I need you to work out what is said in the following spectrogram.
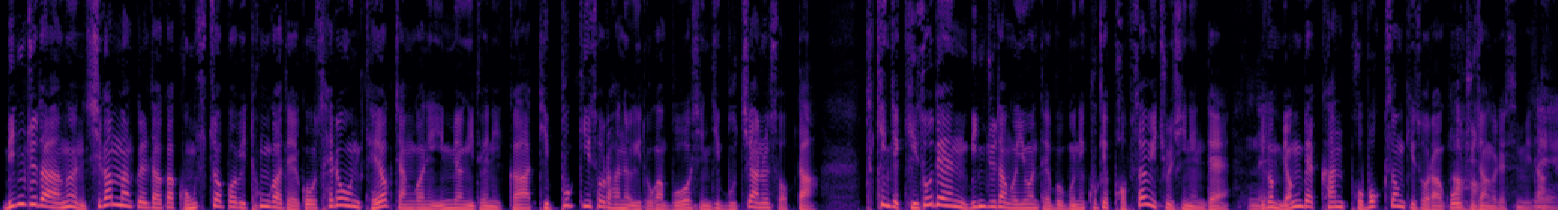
민주당은 시간만 끌다가 공수처법이 통과되고 새로운 개혁 장관이 임명이 되니까 뒷북 기소를 하는 의도가 무엇인지 묻지 않을 수 없다. 특히 이제 기소된 민주당 의원 대부분이 국회 법사위 출신인데 네. 이건 명백한 보복성 기소라고 아하. 주장을 했습니다. 네.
